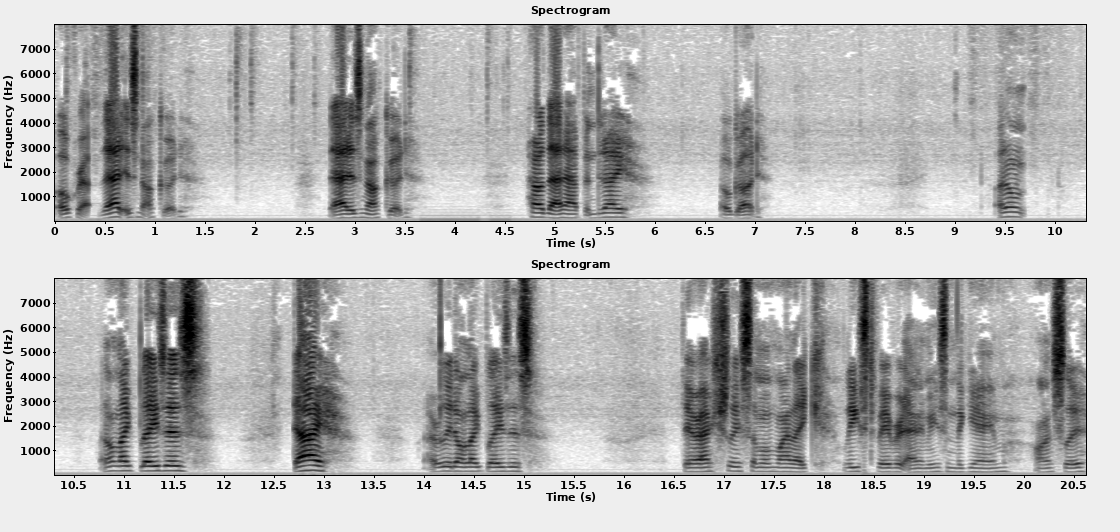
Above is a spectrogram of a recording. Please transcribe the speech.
Oh crap, that is not good. That is not good. How did that happen? Did I... Oh god. I don't I don't like blazes. Die. I really don't like blazes. They're actually some of my like least favorite enemies in the game, honestly.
